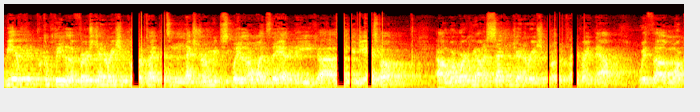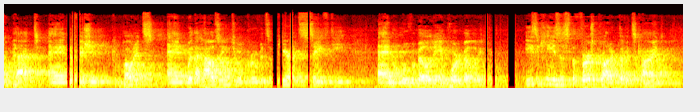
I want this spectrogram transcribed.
we have completed the first generation prototype that's in the next room. We displayed it on Wednesday at the uh, Expo. Uh, we're working on a second generation prototype right now with uh, more compact and efficient components and with a housing to improve its appearance, safety, and removability and portability. Easy Keys is the first product of its kind,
